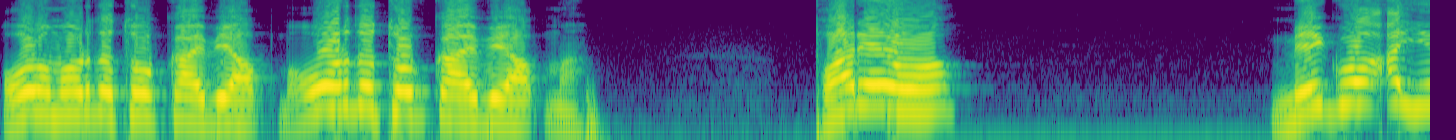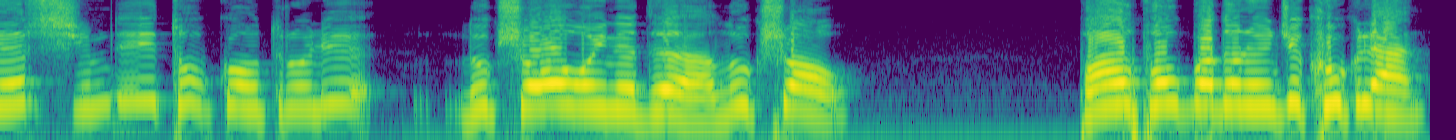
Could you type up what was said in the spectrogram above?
Oğlum orada top kaybı yapma. Orada top kaybı yapma. Pareo. Maguire şimdi top kontrolü Luke Shaw oynadı. Luke Shaw. Paul Pogba'dan önce Kuklen.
